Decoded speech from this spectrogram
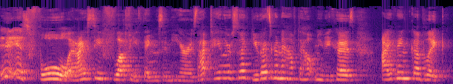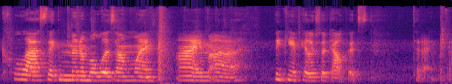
It is full and I see fluffy things in here. Is that Taylor Swift? You guys are gonna have to help me because I think of like classic minimalism when I'm uh, thinking of Taylor Swift outfits today, so.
